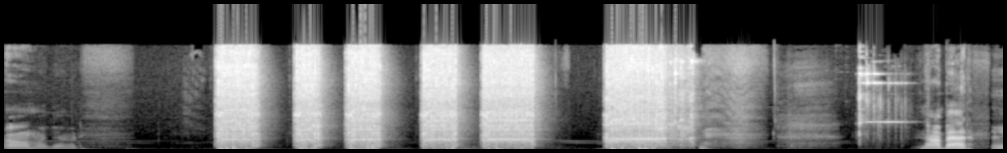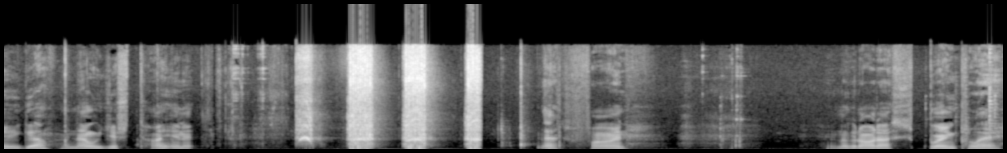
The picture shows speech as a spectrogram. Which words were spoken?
Oh my god. Not bad. There you go. And now we just tighten it. That's fine. And look at all that spring play.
